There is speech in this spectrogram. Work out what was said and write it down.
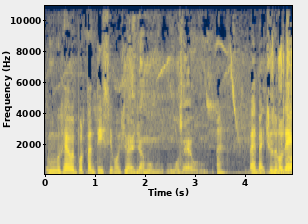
Un museo importantissimo. Noi Cioè. abbiamo un, un museo. Eh. Eh beh, ci sono dei,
